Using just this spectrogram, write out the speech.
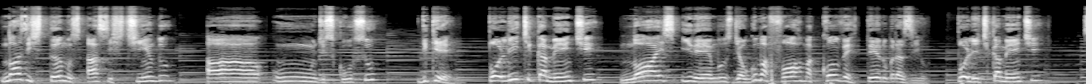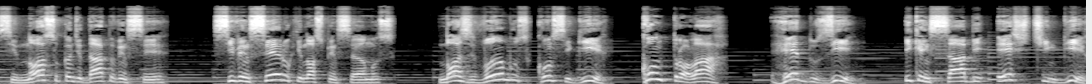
Nós estamos assistindo a um discurso de que politicamente nós iremos de alguma forma converter o Brasil. Politicamente, se nosso candidato vencer, se vencer o que nós pensamos, nós vamos conseguir controlar, reduzir e, quem sabe, extinguir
